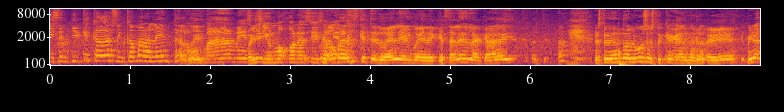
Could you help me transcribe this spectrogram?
y sentir que cagas en cámara lenta, No güey. mames, Oye, si un mojón así No, saliendo. pero es que te duelen, güey, de que sales de la cara y... Estoy dando luz o estoy cagando, ¿no? Eh. Mira,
